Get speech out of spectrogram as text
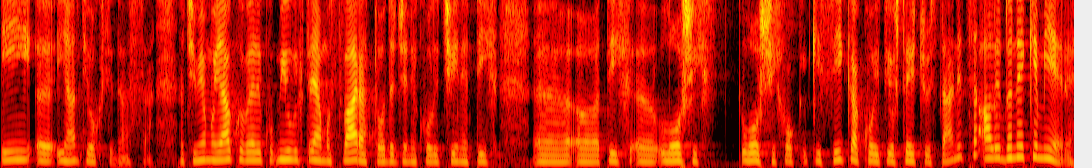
i, e, i antioksidansa. Znači mi imamo jako veliku, mi uvijek trebamo stvarati određene količine tih, e, e, tih loših loših kisika koji ti oštećuju stanice, ali do neke mjere.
